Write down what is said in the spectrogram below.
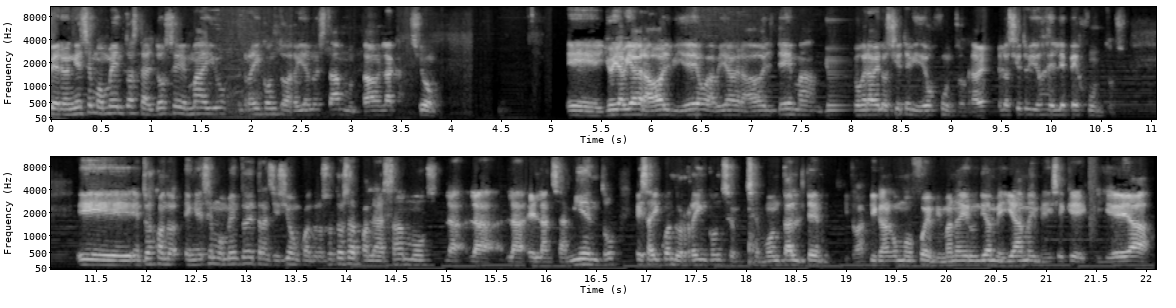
Pero en ese momento, hasta el 12 de mayo, Raycon todavía no estaba montado en la canción. Eh, yo ya había grabado el video, había grabado el tema, yo, grabé los siete videos juntos, grabé los siete videos del EP juntos. Eh, entonces, cuando en ese momento de transición, cuando nosotros aplazamos el lanzamiento, es ahí cuando Raincon se, monta el tema. Y te voy a explicar cómo fue. Mi manager un día me llama y me dice que, que llegué a,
